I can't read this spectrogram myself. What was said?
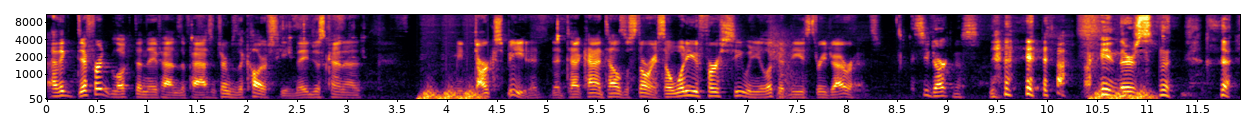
I think different look than they've had in the past in terms of the color scheme. They just kind of, I mean, Dark Speed. It, that kind of tells the story. So what do you first see when you look at these three driver heads? See darkness. I mean, there's. I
